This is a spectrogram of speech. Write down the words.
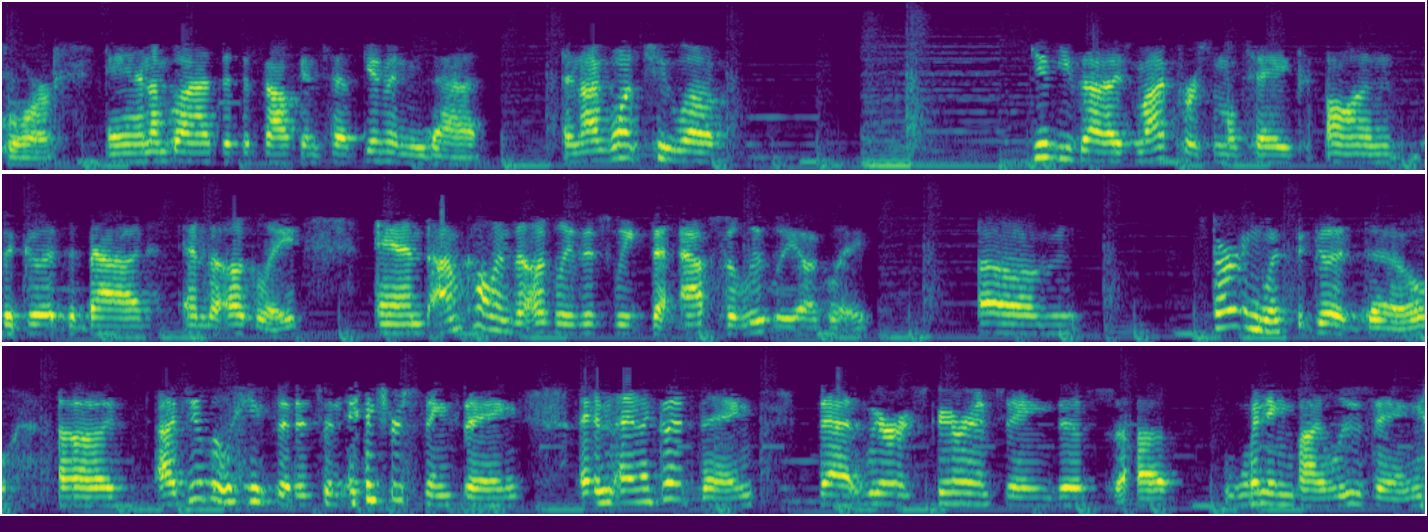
for, and I'm glad that the Falcons have given me that. And I want to uh, give you guys my personal take on the good, the bad, and the ugly. And I'm calling the ugly this week the absolutely ugly. Um, starting with the good, though, uh, I do believe that it's an interesting thing and, and a good thing that we're experiencing this uh, winning by losing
